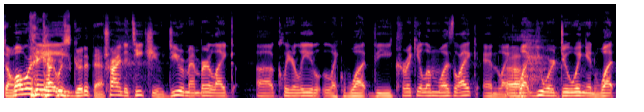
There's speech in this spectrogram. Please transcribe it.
don't What were think they I was good at that. trying to teach you? Do you remember like uh, clearly like what the curriculum was like and like what you were doing and what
